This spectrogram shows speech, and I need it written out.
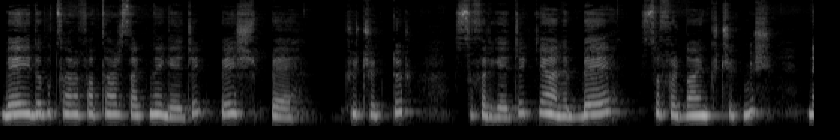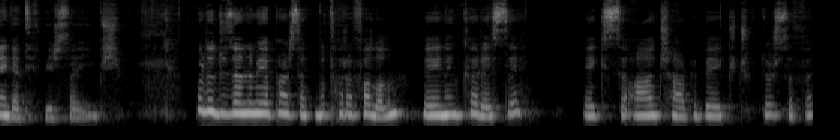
B'yi de bu tarafa atarsak ne gelecek? 5B küçüktür 0 gelecek. Yani B sıfırdan küçükmüş. Negatif bir sayıymış. Burada düzenleme yaparsak bu tarafa alalım. B'nin karesi eksi A çarpı B küçüktür 0.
